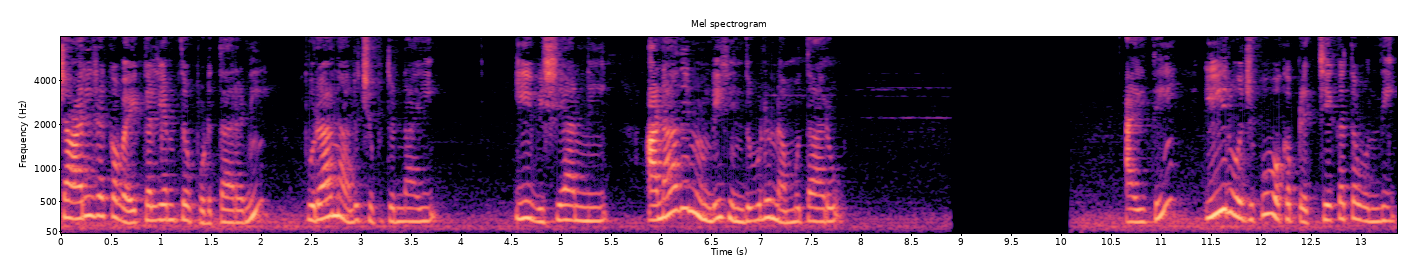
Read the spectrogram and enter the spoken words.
శారీరక వైకల్యంతో పుడతారని పురాణాలు చెబుతున్నాయి. ఈ విషయాన్ని అనాది నుండి హిందువులు నమ్ముతారు. అయితే ఈ రోజుకు ఒక ప్రత్యేకత ఉంది.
